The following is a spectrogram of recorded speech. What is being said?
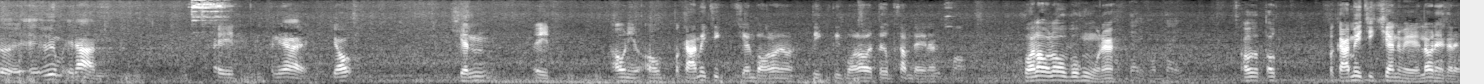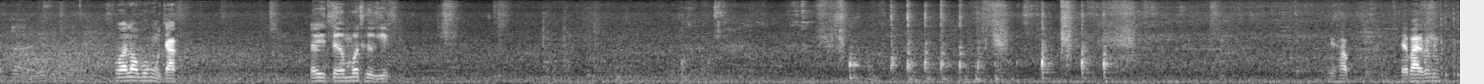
เออไอ้อื้มไอ้ด่านไอ้อันนี้ไอ้เดี๋ยวเขียนไอ้เอานี่เอาปากกาไม่จิกเขียนบอกเราเนาะติ๊กติ๊กบอกเราว่าเติมซ้ำใดนะเพราะเราเราโบหูนะได้ทำได้เอาเอาปากกาไม่จิกเขียนไว้เล่าในกันเลยเออเพราะว่าเราโบหูจักเราสิเติมบ่ถืออีกนี่ครับเดี๋ยวบาทกันง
